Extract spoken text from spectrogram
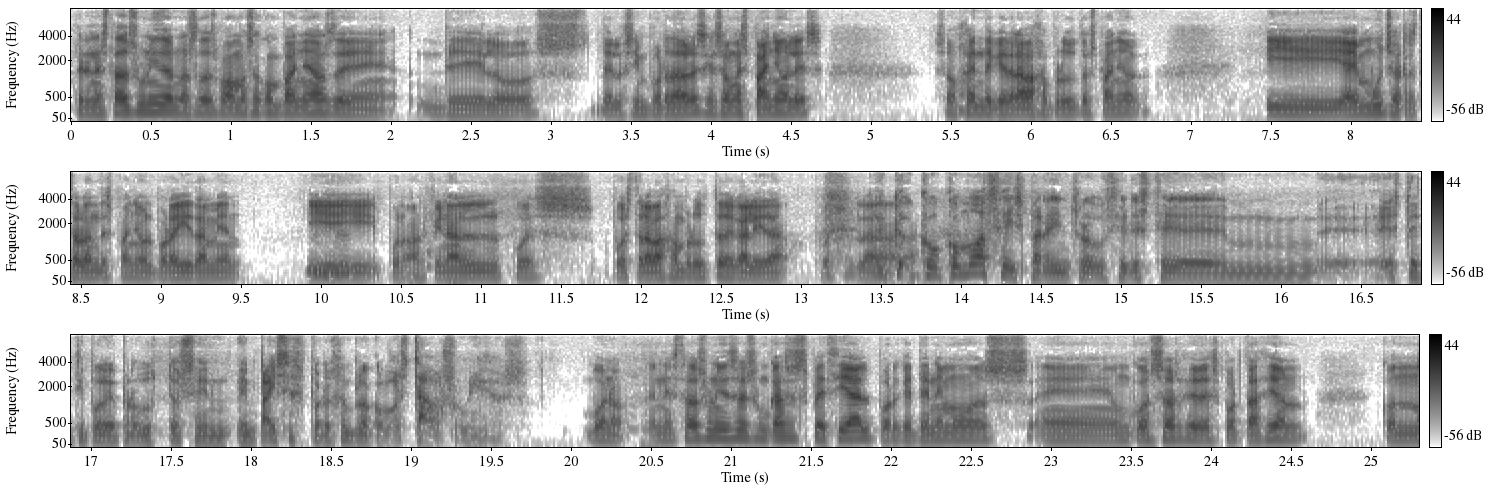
Pero en Estados Unidos nosotros vamos acompañados de, de los, de los importadores que son españoles, son gente que trabaja producto español y hay mucho restaurante español por ahí también. y bueno, al final pues, pues trabajan producto de calidad. Pues ¿Cómo, hacéis para introducir este, mm, este tipo de productos en, países, por ejemplo, como Estados Unidos? Bueno, en Estados Unidos es un caso especial porque tenemos eh, un consorcio de exportación con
